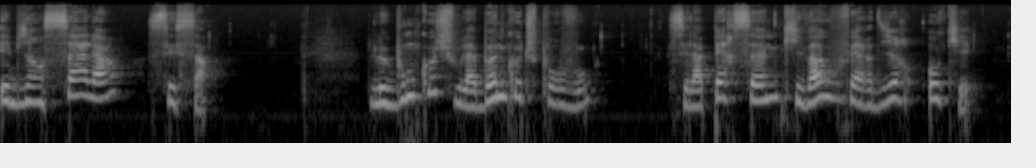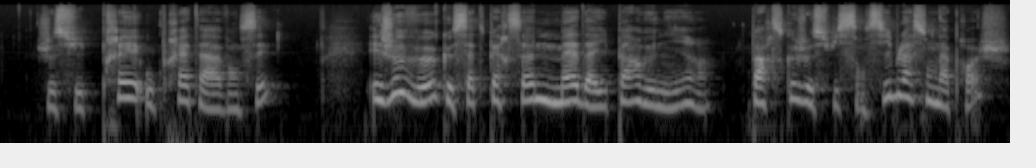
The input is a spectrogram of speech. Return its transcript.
Eh bien ça là, c'est ça. Le bon coach ou la bonne coach pour vous, c'est la personne qui va vous faire dire OK, je suis prêt ou prête à avancer et je veux que cette personne m'aide à y parvenir parce que je suis sensible à son approche,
